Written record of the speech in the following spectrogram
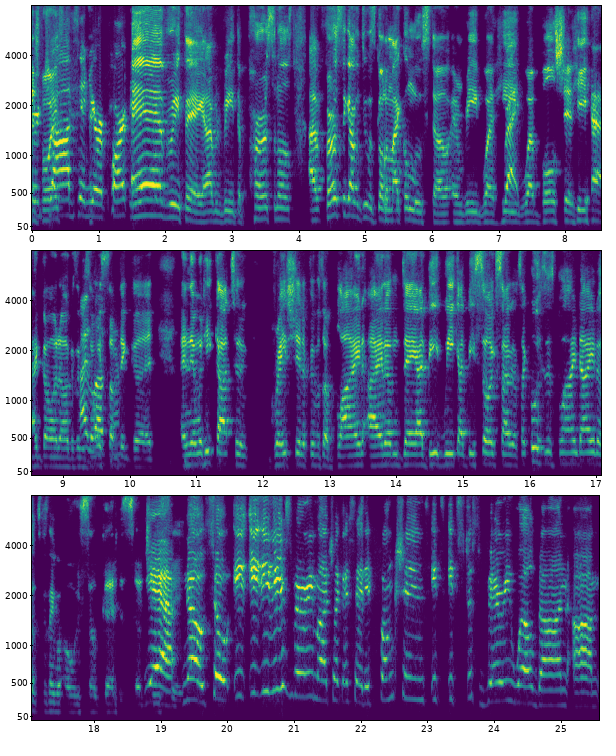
your voice. jobs in your apartment. everything, and I would read the personals. I, first thing I would do was go to Michael Musto and read what he Right. what bullshit he had going on because it I was always love him. something good. And then when he got to great shit, if it was a blind item day, I'd be weak. I'd be so excited. It's like, oh, is this blind items? Because they were always so good. It's so yeah juicy. no so it, it, it is very much like i said it functions it's it's just very well done um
